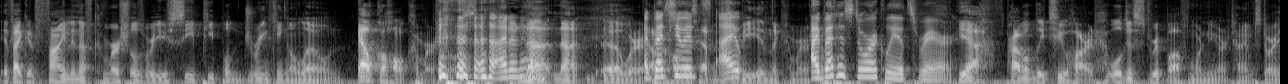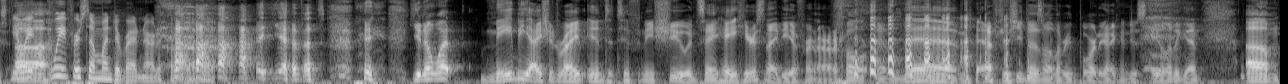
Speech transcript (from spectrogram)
if I could find enough commercials where you see people drinking alone. Alcohol commercials. I don't know. not not uh, where I bet you just it's- happens I- to be in the commercial. I bet historically it's rare. Yeah, probably too hard. We'll just rip off more New York Times stories. Yeah, wait, Uh, wait for someone to write an article yeah, that's. you know what? Maybe I should write into Tiffany Hsu and say, "Hey, here's an idea for an article," and then after she does all the reporting, I can just steal it again. Um,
